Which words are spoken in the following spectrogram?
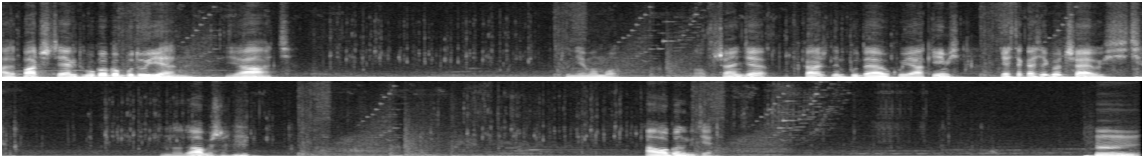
Ale patrzcie jak długo go budujemy. Jać. Tu nie ma mo... No wszędzie, w każdym pudełku jakimś jest jakaś jego część. No dobrze. A ogon gdzie? Hmm.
